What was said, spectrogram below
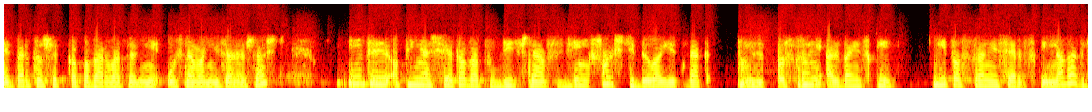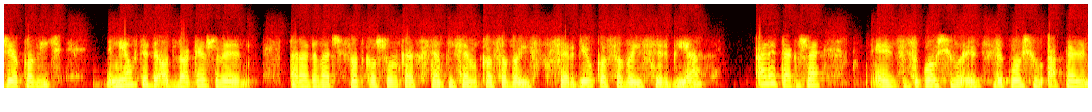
y, bardzo szybko powarła to, uznała niezależność. I opinia światowa, publiczna w większości była jednak po stronie albańskiej, nie po stronie serbskiej. Nowak Dziokowicz miał wtedy odwagę, żeby paradować w podkoszulkach z napisem Kosowo jest Serbią, Kosowo jest Serbia, ale także e, zgłosił, e, wygłosił apel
